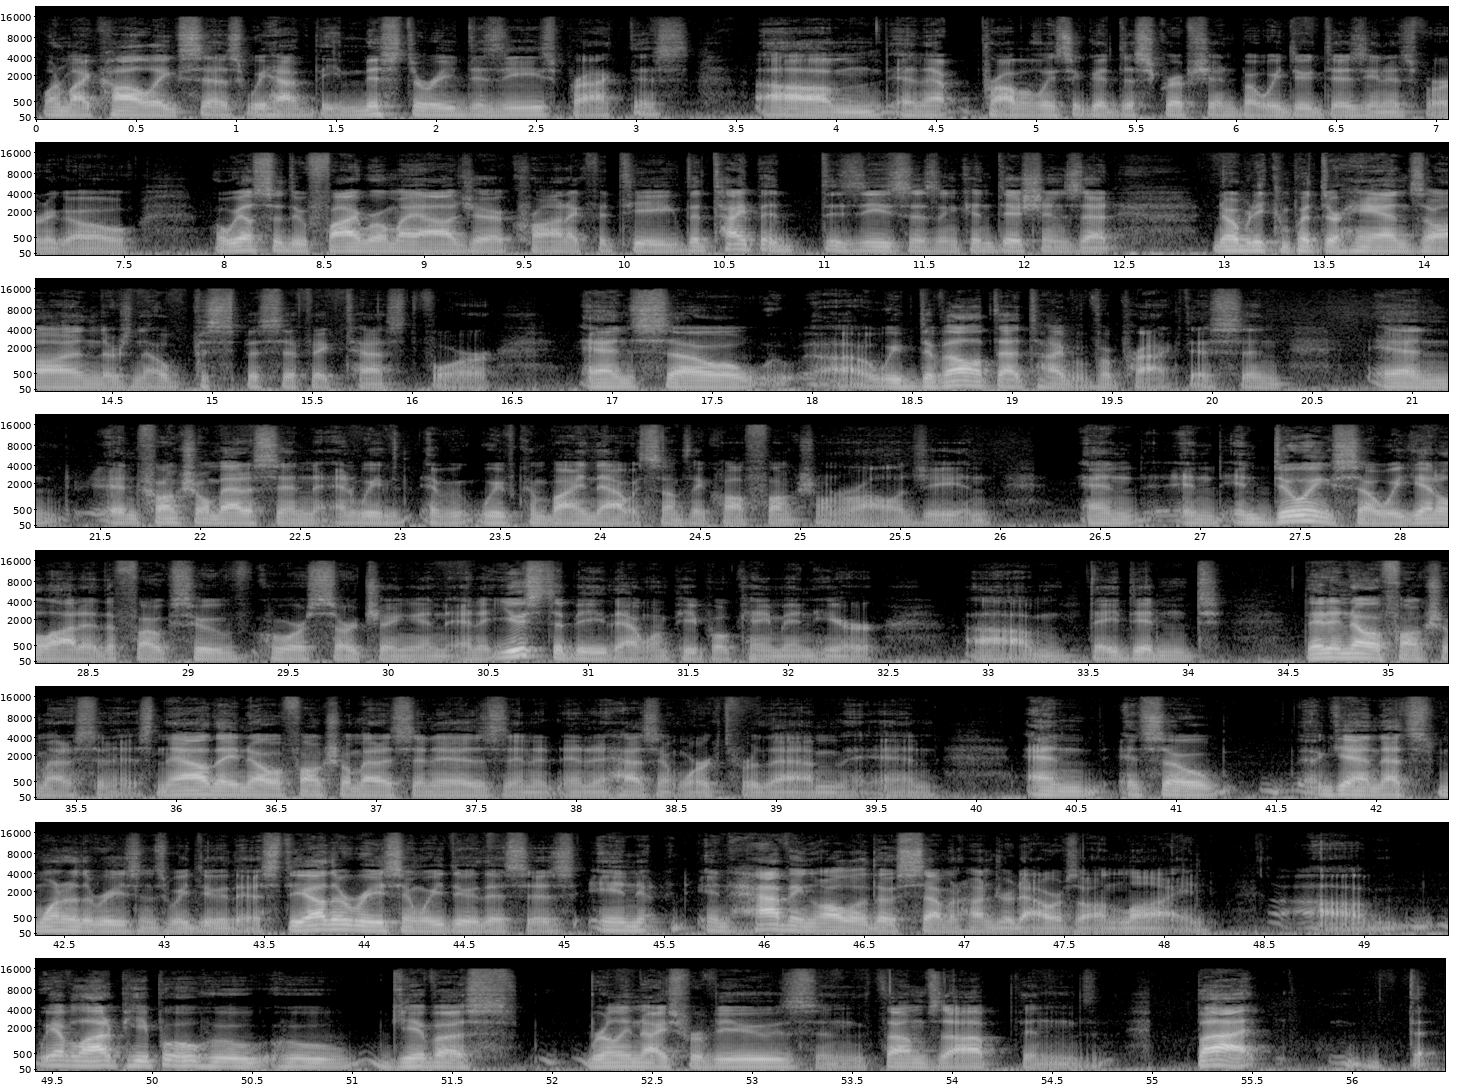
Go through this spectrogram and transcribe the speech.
one of my colleagues says we have the mystery disease practice, um, and that probably is a good description, but we do dizziness, vertigo, but we also do fibromyalgia, chronic fatigue, the type of diseases and conditions that nobody can put their hands on, there's no specific test for. And so uh, we've developed that type of a practice and, and in functional medicine, and we've, we've combined that with something called functional neurology. And, and in, in doing so, we get a lot of the folks who, who are searching. And, and it used to be that when people came in here, um, they didn't they didn't know what functional medicine is. Now they know what functional medicine is, and it, and it hasn't worked for them. And, and, and so, again, that's one of the reasons we do this. The other reason we do this is in, in having all of those 700 hours online, um, we have a lot of people who, who give us really nice reviews and thumbs up, and, but th-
